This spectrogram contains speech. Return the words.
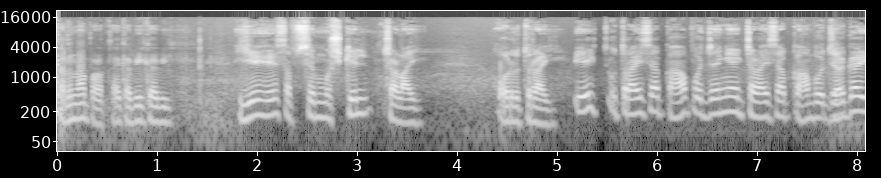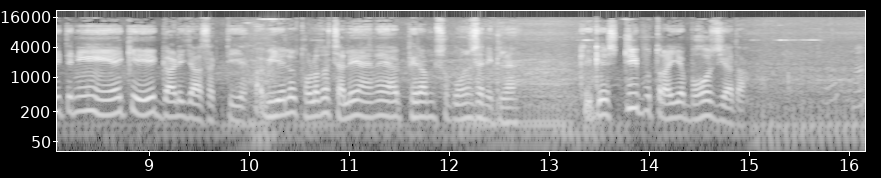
करना पड़ता है कभी कभी ये है सबसे मुश्किल चढ़ाई। और उतराई। एक उतराई से आप कहाँ पहुँच जाएँगे एक चढ़ाई से आप कहाँ पहुँच जगह इतनी ही है कि एक गाड़ी जा सकती है। अब ये लोग थोड़ा सा चले आए ना यार, फिर हम सुकून से निकले क्योंकि स्टीप उतराई है बहुत ज़्यादा हाँ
